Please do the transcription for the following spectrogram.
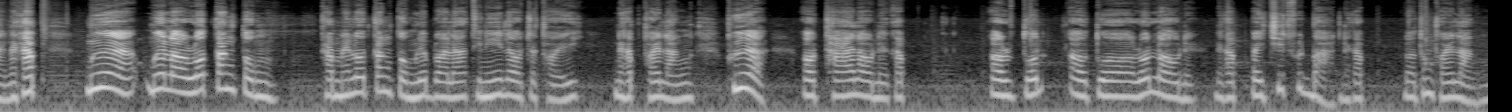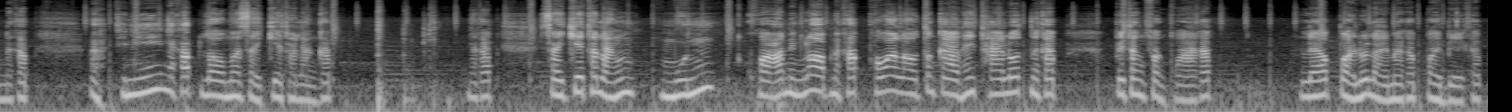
อ่านะครับ เมื่อเมื่อเรารถตั้งตรงทำให้รถตั้งตรงเรียบร้อยแล้ว ทีนี้เราจะถอยนะครับถอยหลังเพื่อเอาท้ายเราเนี่ยครับเอาตัวเอาตัวรถเราเนี่ยนะครับไปชิดฟุตบาทนะครับ เราต้องถอยหลังนะครับอะทีนี้นะครับเรามาใส่เกียร์ถอยหลังครับนะครับใส่เกียร์ถอยหลังหมุนขวาหนึ่งรอบนะครับ เพราะว่าเราต้องการให้ท้ายรถนะครับ ไปทางฝั่งขวาครับ แล้วปล่อยรถไหลมาครับปล่อยเบรกครับ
